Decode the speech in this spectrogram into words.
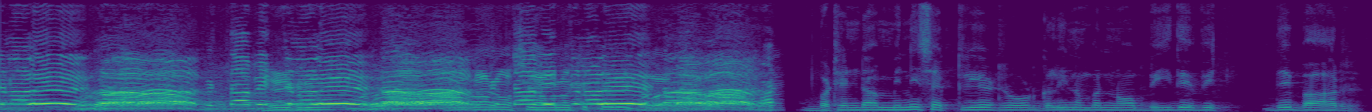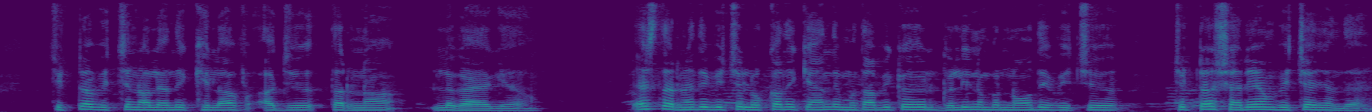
ਵੇਚਣ ਵਾਲੇ। ਮੁਰਦਾਬਾਦ ਚਿੱਟਾ ਵੇਚਣ ਵਾਲੇ। ਮੁਰਦਾਬਾਦ। ਚਿੱਟਾ ਵੇਚਣ ਵਾਲੇ। ਬਠਿੰਡਾ ਮਿੰਨੀ ਸੈਕਟਰੀਏਟ ਰੋਡ ਗਲੀ ਨੰਬਰ 9 ਬੀ ਦੇ ਵਿੱਚ ਦੇ ਬਾਹਰ ਚਿੱਟਾ ਵੇਚਣ ਵਾਲਿਆਂ ਦੇ ਖਿਲਾਫ ਅੱਜ ਧਰਨਾ ਲਗਾਇਆ ਗਿਆ। ਇਸ ਧਰਨੇ ਦੇ ਵਿੱਚ ਲੋਕਾਂ ਦੇ ਕਹਿਣ ਦੇ ਮੁਤਾਬਿਕ ਗਲੀ ਨੰਬਰ 9 ਦੇ ਵਿੱਚ ਚਿੱਟਾ ਸ਼ਰੇਆਮ ਵੇਚਿਆ ਜਾਂਦਾ ਹੈ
